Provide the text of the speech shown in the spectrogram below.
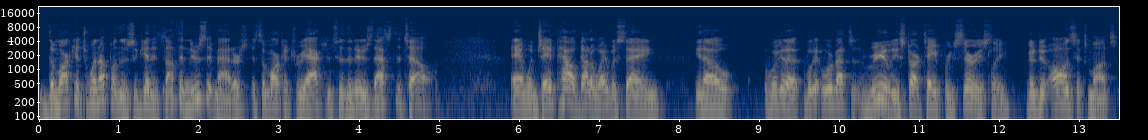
the markets went up on this. Again, it's not the news that matters, it's the market's reaction to the news. That's the tell. And when Jay Powell got away with saying, you know, we're gonna we're, we're about to really start tapering seriously. We're gonna do all in six months,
